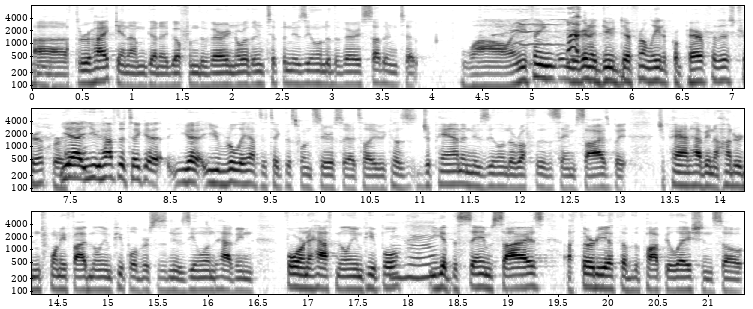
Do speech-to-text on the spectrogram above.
uh, through hike, and I'm gonna go from the very northern tip of New Zealand to the very southern tip. Wow. Anything you're going to do differently to prepare for this trip? Or? Yeah, you have to take a. You, you really have to take this one seriously, I tell you, because Japan and New Zealand are roughly the same size, but Japan having 125 million people versus New Zealand having four and a half million people, you get the same size, a thirtieth of the population. So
